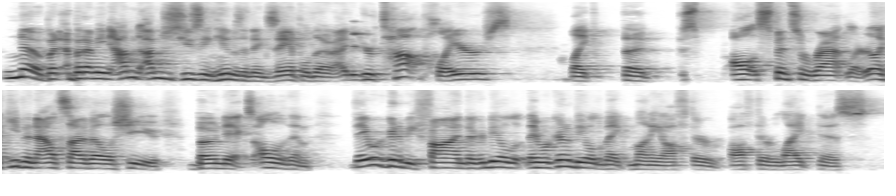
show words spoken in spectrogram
No, but but I mean, I'm I'm just using him as an example though. Your top players, like the all Spencer Rattler, like even outside of LSU, Bo Nix, all of them, they were going to be fine. They're going to be able. To, they were going to be able to make money off their off their likeness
